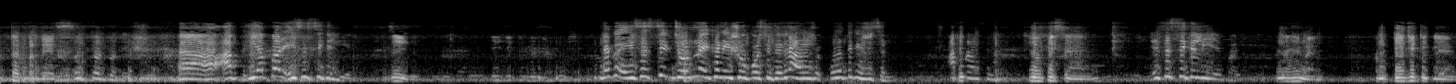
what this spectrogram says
उत्तर प्रदेश उत्तर प्रदेश आप यहाँ पर एसएससी के लिए जी দেখো এসএসসির জন্য এখানে এসে উপস্থিত হয়েছেন আমি কোথা থেকে এসেছেন आप कहाँ से हैं? यूपी से हैं एसएससी के लिए पर नहीं मैम हम टीजीटी के लिए हैं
